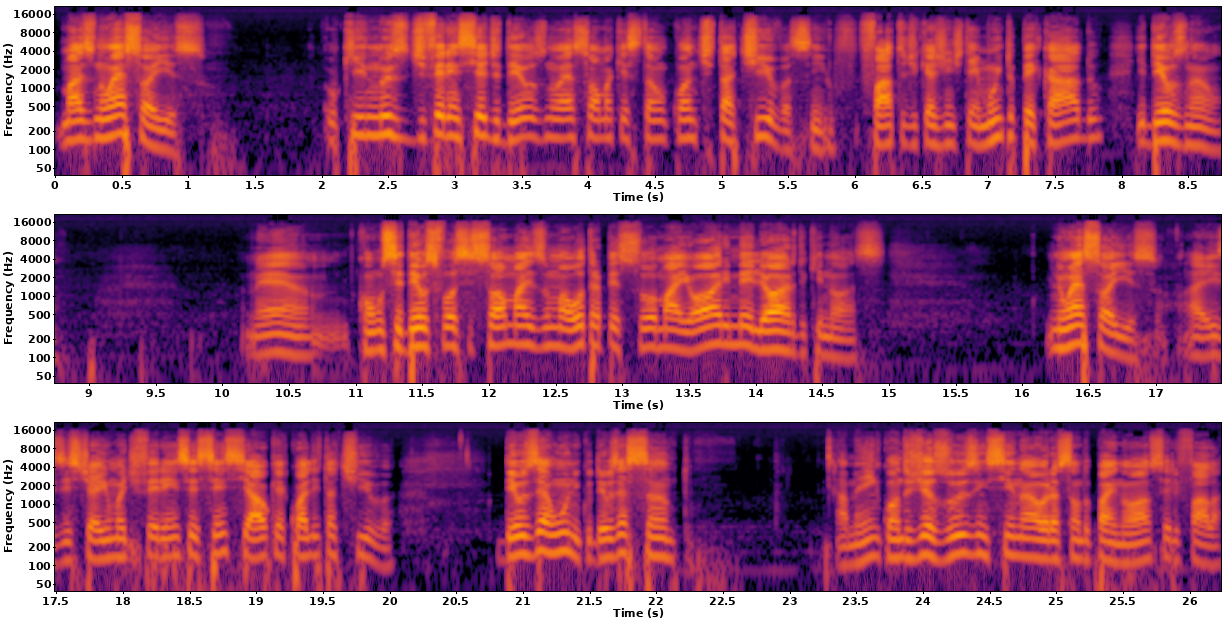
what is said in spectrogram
Mas não é só isso. O que nos diferencia de Deus não é só uma questão quantitativa, assim, o fato de que a gente tem muito pecado e Deus não. Né? Como se Deus fosse só mais uma outra pessoa maior e melhor do que nós. Não é só isso. Ah, existe aí uma diferença essencial que é qualitativa. Deus é único, Deus é santo. Amém? Quando Jesus ensina a oração do Pai Nosso, ele fala:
